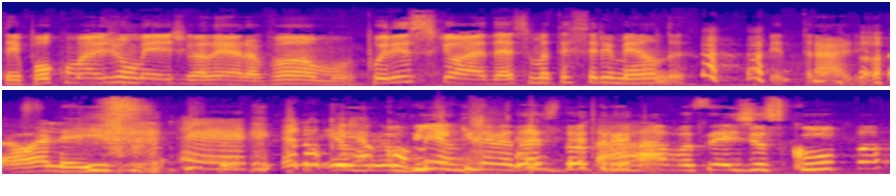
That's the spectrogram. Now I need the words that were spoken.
Tem pouco mais de um mês, galera. Vamos. Por isso que, ó, é a 13 terceira emenda. Petralha. Olha isso. É, eu não Eu, queria eu vim comentar. aqui, na verdade, doutrinar vocês, desculpa,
